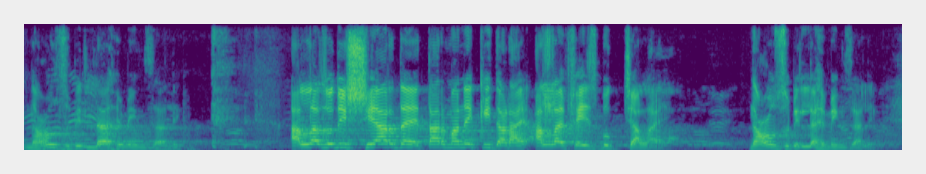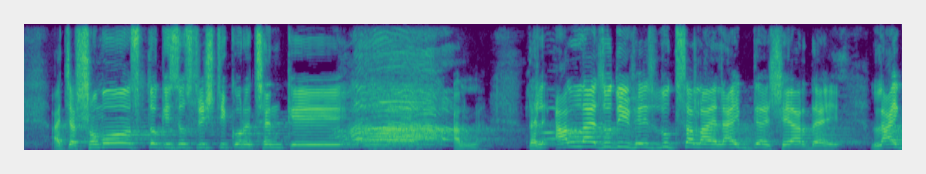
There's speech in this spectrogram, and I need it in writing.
নাউজুবিল্লাহ মিন জালিক আল্লাহ যদি শেয়ার দেয় তার মানে কি দাঁড়ায়? আল্লাহ ফেসবুক চালায়। নাউজুবিল্লাহ জালিক আচ্ছা সমস্ত কিছু সৃষ্টি করেছেন কে? আল্লাহ। তাহলে আল্লাহ যদি ফেসবুক চালায় লাইভ দেয় শেয়ার দেয় লাইক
